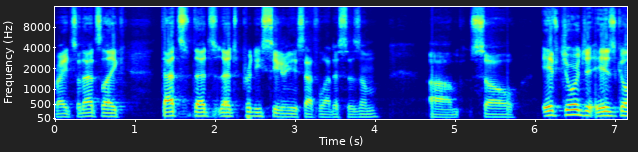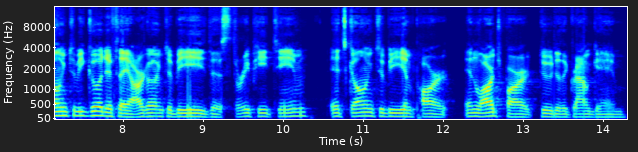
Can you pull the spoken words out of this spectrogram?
right? So that's like that's that's that's pretty serious athleticism. Um, so if Georgia is going to be good, if they are going to be this three-peat team, it's going to be in part, in large part, due to the ground game,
